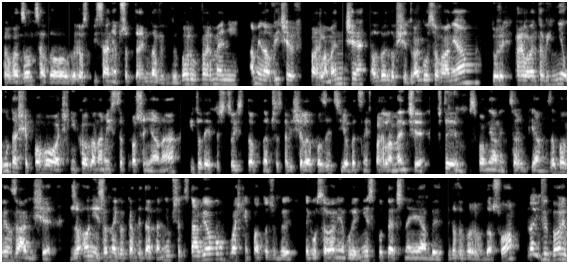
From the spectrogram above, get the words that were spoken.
prowadząca do rozpisania przedterminowych wyborów w Armenii, a mianowicie w parlamencie odbędą się dwa głosowania, których parlamentowi nie uda się powołać nikogo na miejsce Paszyniana i tutaj też co istotne, przedstawiciele opozycji obecnej w parlamencie, w tym wspomniany Carupian, zobowiązali się, że oni żadnego kandydata nie przedstawią, właśnie po to, żeby te głosowania były nieskuteczne i aby do wyborów doszło. No i wybory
